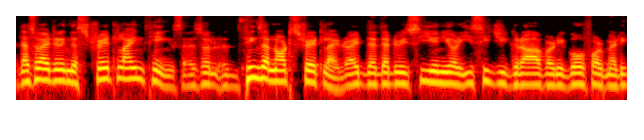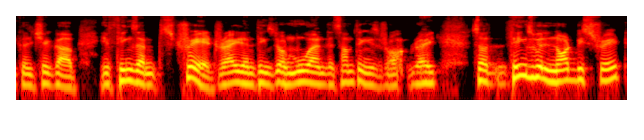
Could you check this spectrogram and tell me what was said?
that's why i'm telling the straight line things uh, so things are not straight line right? That, that we see in your ecg graph or you go for medical checkup if things are straight right and things don't move and then something is wrong right? So things will not be straight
